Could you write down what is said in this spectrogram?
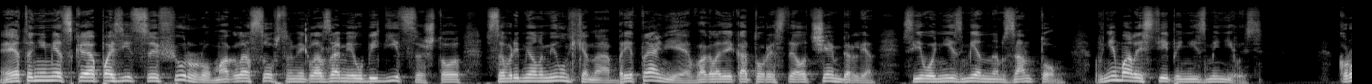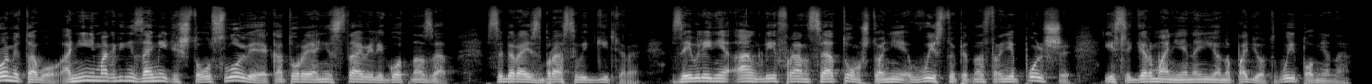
Эта немецкая оппозиция фюреру могла собственными глазами убедиться, что со времен Мюнхена Британия, во главе которой стоял Чемберлен с его неизменным зонтом, в немалой степени изменилась. Кроме того, они не могли не заметить, что условия, которые они ставили год назад, собираясь сбрасывать Гитлера, заявление Англии и Франции о том, что они выступят на стороне Польши, если Германия на нее нападет, выполнено.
